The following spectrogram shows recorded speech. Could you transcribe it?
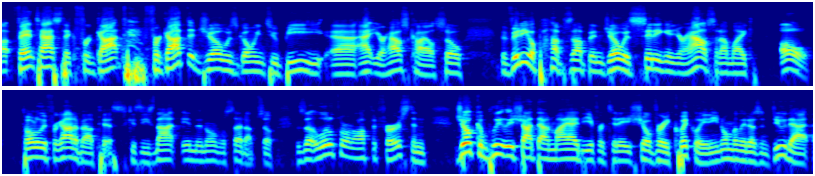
Uh, fantastic. Forgot forgot that Joe was going to be uh, at your house, Kyle. So the video pops up and Joe is sitting in your house, and I'm like, oh, totally forgot about this because he's not in the normal setup. So it was a little thrown off at first, and Joe completely shot down my idea for today's show very quickly, and he normally doesn't do that.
